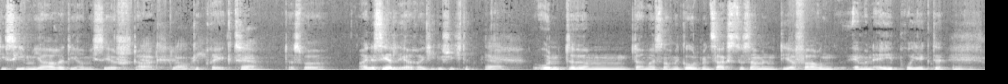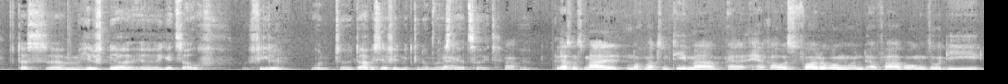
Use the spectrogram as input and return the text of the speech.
die sieben Jahre, die haben mich sehr stark ja, geprägt. Ja. Das war eine sehr lehrreiche Geschichte. Ja. Und ähm, damals noch mit Goldman Sachs zusammen die Erfahrung MA-Projekte, mhm. das ähm, hilft mir äh, jetzt auch viel. Und äh, da habe ich sehr viel mitgenommen aus der Zeit. Lass uns mal nochmal zum Thema äh, Herausforderungen und Erfahrungen so die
